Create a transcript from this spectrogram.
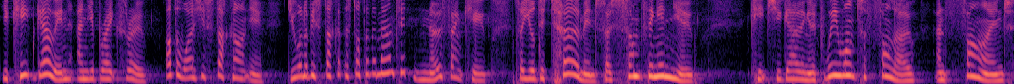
you keep going and you break through. Otherwise, you're stuck, aren't you? Do you want to be stuck at the top of the mountain? No, thank you. So you're determined. So something in you keeps you going. And if we want to follow and find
